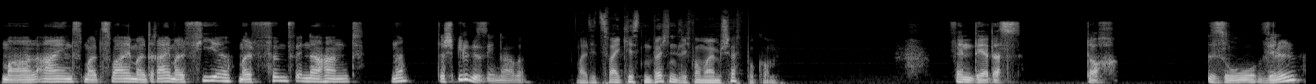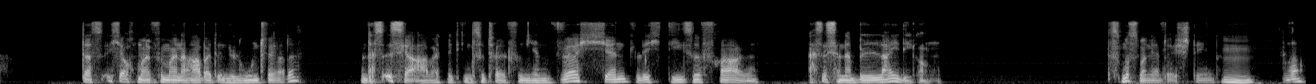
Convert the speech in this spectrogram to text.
mal eins, mal zwei, mal drei, mal vier, mal fünf in der Hand, ne? Das Spiel gesehen habe. Weil sie zwei Kisten wöchentlich von meinem Chef bekommen. Wenn der das doch so will, dass ich auch mal für meine Arbeit entlohnt werde, und das ist ja Arbeit, mit ihm zu telefonieren, wöchentlich diese Fragen. Das ist ja eine Beleidigung. Das muss man ja durchstehen. Mhm. Ja.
